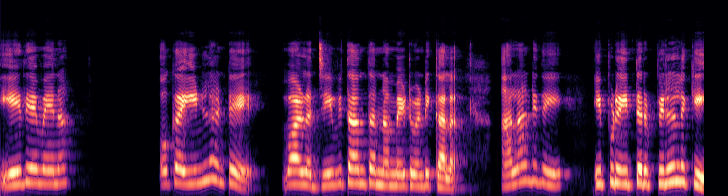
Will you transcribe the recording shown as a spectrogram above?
ఏదేమైనా? ఒక ఇండ్లు అంటే వాళ్ళ జీవితాంతం నమ్మేటువంటి కళ. అలాంటిది ఇప్పుడు ఇద్దరు పిల్లలకి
